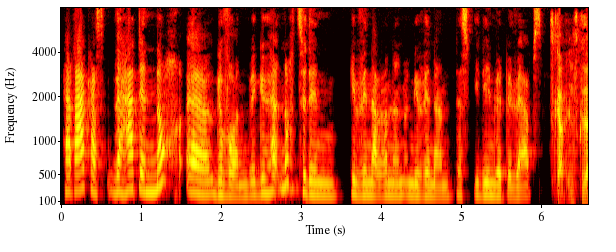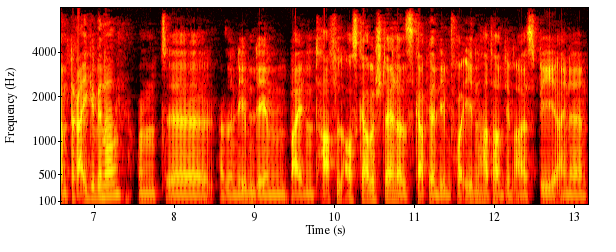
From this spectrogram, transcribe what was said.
Herr Rakas, wer hat denn noch äh, gewonnen? Wer gehört noch zu den Gewinnerinnen und Gewinnern des Ideenwettbewerbs? Es gab insgesamt drei Gewinner und äh, also neben den beiden Tafelausgabestellen, also es gab ja neben Frau Edenhatter und dem ASB eine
